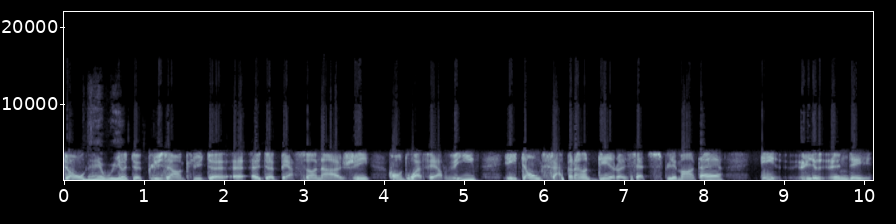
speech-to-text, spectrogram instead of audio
donc ben il y a de plus en plus de, euh, de personnes âgées qu'on doit faire vivre, et donc ça prend des recettes supplémentaires. Une des,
